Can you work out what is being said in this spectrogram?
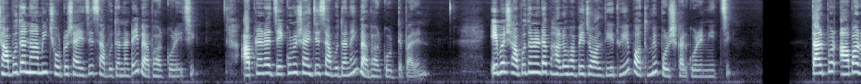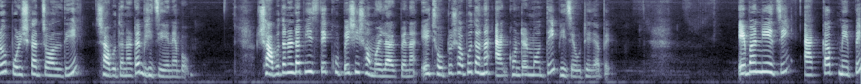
সাবুদানা আমি ছোট সাইজের সাবুদানাটাই ব্যবহার করেছি। আপনারা যে কোনো সাইজের সাবুদানাই ব্যবহার করতে পারেন। এবার সাবুদানাটা ভালোভাবে জল দিয়ে ধুয়ে প্রথমে পরিষ্কার করে নিচ্ছি। তারপর আবারও পরিষ্কার জল দিয়ে সাবুদানাটা ভিজিয়ে নেব। সাবুদানাটা ভিজতে খুব বেশি সময় লাগবে না। এই ছোট্ট সাবুদানা এক ঘণ্টার মধ্যেই ভিজে উঠে যাবে। এবার নিয়েছি এক কাপ মেপে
